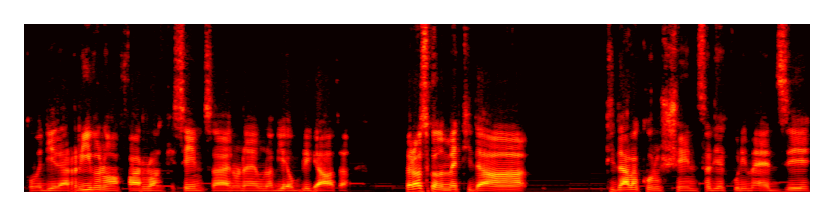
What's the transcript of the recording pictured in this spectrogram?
come dire, arrivano a farlo anche senza, eh, non è una via obbligata. Però, secondo me, ti dà, ti dà la conoscenza di alcuni mezzi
